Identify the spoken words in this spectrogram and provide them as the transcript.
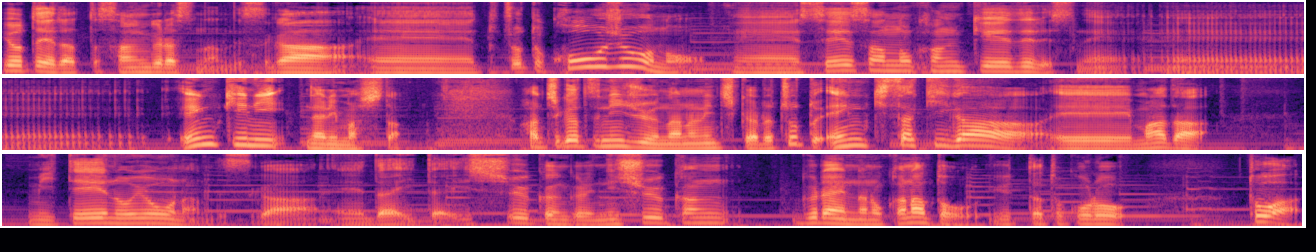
予定だったサングラスなんですが、えーとちょっと工場の、え生産の関係でですね、え延期になりました8月27日からちょっと延期先が、えまだ未定のようなんですが、えー、だいたい1週間から2週間ぐらいなのかなといったところとは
